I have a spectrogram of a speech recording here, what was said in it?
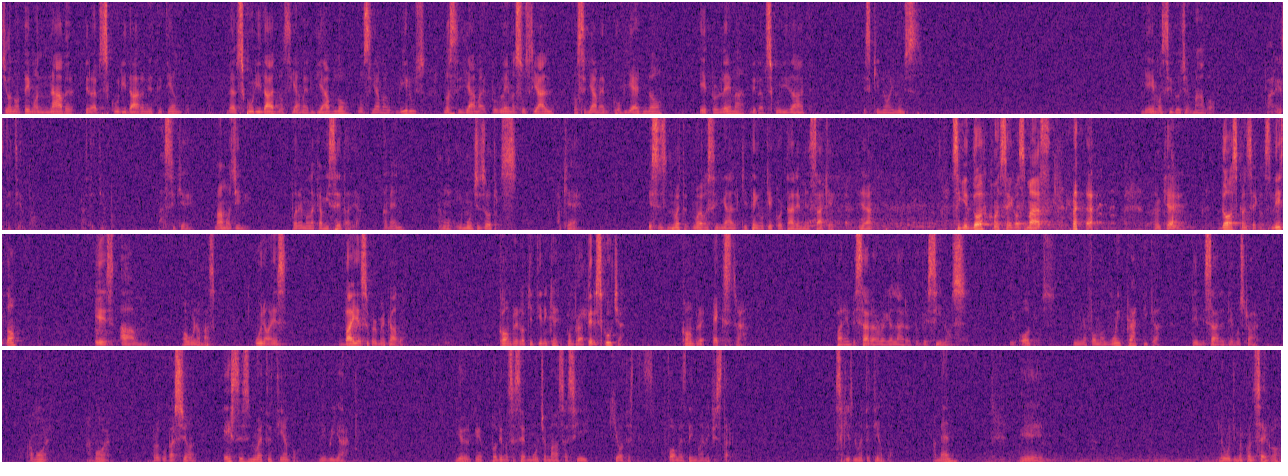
Yo no temo nada de la oscuridad en este tiempo. La oscuridad no se llama el diablo, no se llama un virus, no se llama el problema social, no se llama el gobierno. El problema de la oscuridad es que no hay luz. Y hemos sido llamados para este tiempo, para este tiempo. Así que vamos Jimmy, ponemos la camiseta ya. Amén. Amén. Y muchos otros. Ok. Esa es nuestra nueva señal que tengo que cortar el mensaje. ¿Ya? Así que dos consejos más. ok. Dos consejos. ¿Listo? Es, um, o uno más. Uno es, vaya al supermercado. Compre lo que tiene que comprar, pero escucha, compre extra para empezar a regalar a tus vecinos y otros una forma muy práctica de empezar a demostrar amor, amor, preocupación. Ese es nuestro tiempo de brillar. Yo creo que podemos hacer mucho más así que otras formas de manifestar. Así que es nuestro tiempo. Amén. Eh, el último consejo,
